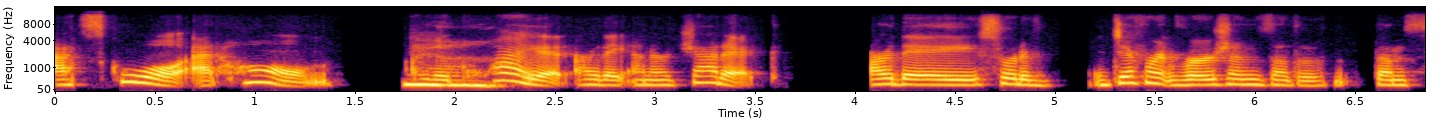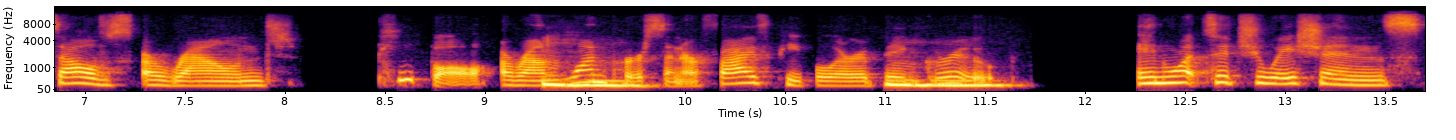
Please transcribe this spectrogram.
at school, at home? Are Yeah. they quiet? Are they energetic? Are they sort of different versions of themselves around people, around one Mhm. person or five people or a big Mhm. group? In what situations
